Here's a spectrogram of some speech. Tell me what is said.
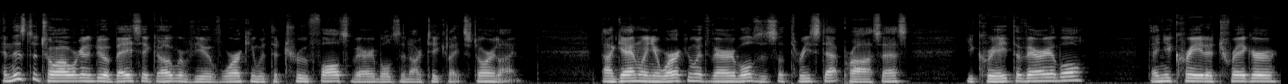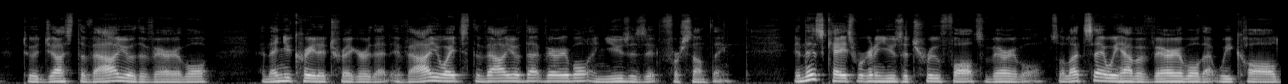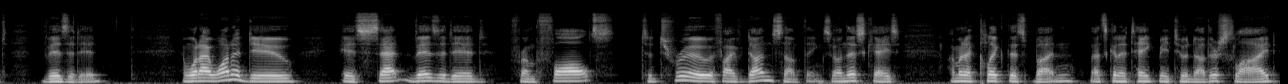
In this tutorial, we're going to do a basic overview of working with the true-false variables in Articulate Storyline. Now again, when you're working with variables, it's a three-step process. You create the variable, then you create a trigger to adjust the value of the variable, and then you create a trigger that evaluates the value of that variable and uses it for something. In this case, we're going to use a true-false variable. So let's say we have a variable that we called visited. And what I want to do is set visited from false to true if I've done something. So in this case, I'm going to click this button. That's going to take me to another slide.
